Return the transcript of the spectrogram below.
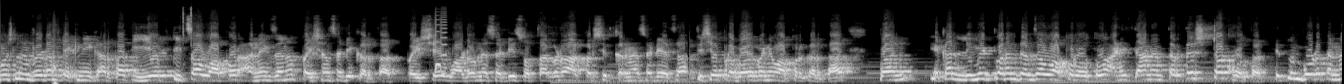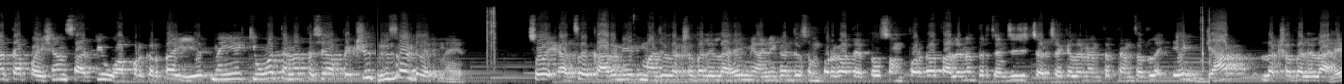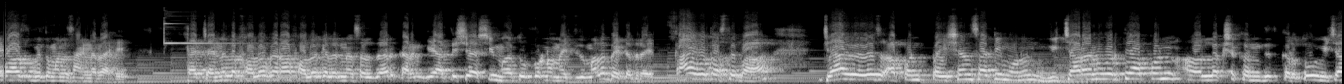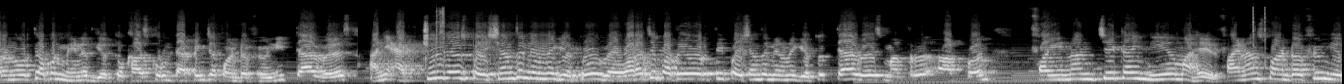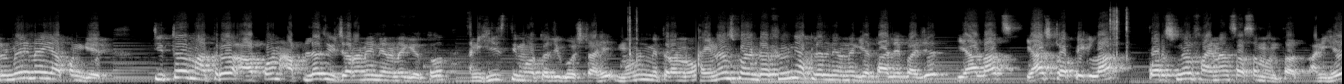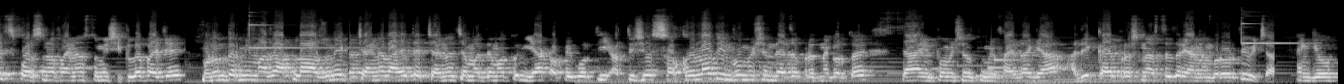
Emotional freedom technique अर्थात ईएफटीचा चा वापर अनेक जण पैशांसाठी करतात. पैसे वाढवण्यासाठी स्वतःकडे आकर्षित करण्यासाठी याचा अतिशय प्रभावीपणे वापर करतात. पण एका लिमिट पर्यंत त्यांचा वापर होतो आणि त्यानंतर ते स्टक होतात. तिथून पुढे त्यांना त्या पैशांसाठी वापर करता येत नाहीये किंवा त्यांना तसे अपेक्षित रिझल्ट येत नाहीत सो याचं कारण एक माझ्या लक्षात आलेलं आहे. मी अनेकांच्या संपर्कात येतो. संपर्कात आल्यानंतर त्यांच्याशी चर्चा केल्यानंतर त्यांच्यातला एक गॅप लक्षात आलेला आहे. आज मी तुम्हाला सांगणार आहे. ह्या चॅनलला फॉलो करा फॉलो केलं नसेल तर कारण की अतिशय अशी महत्त्वपूर्ण माहिती तुम्हाला भेटत राहील. काय होत असते पहा ज्या वेळेस आपण पैशांसाठी म्हणून विचारांवरती आपण लक्ष केंद्रित करतो विचारांवरती आपण मेहनत घेतो खास करून टॅपिंगच्या पॉईंट ऑफ व्ह्यूनी त्यावेळेस आणि ऍक्च्युअली ज्यावेळेस पैशांचा निर्णय घेतो व्यवहाराच्या पातळीवरती पैशांचा निर्णय घेतो त्यावेळेस मात्र आपण फायनान्सचे काही नियम आहेत. फायनान्स पॉईंट ऑफ व्ह्यू निर्णय नाही आपण घेत. तिथं मात्र आपण आपल्याच विचाराने निर्णय घेतो आणि हीच ती महत्वाची गोष्ट आहे. म्हणून मित्रांनो फायनान्स पॉईंट ऑफ व्ह्यूने आपल्याला निर्णय घेता आले पाहिजेत. यालाच याच टॉपिकला पर्सनल फायनान्स असं म्हणतात. आणि हेच पर्सनल फायनान्स तुम्ही शिकलं पाहिजे. म्हणून तर मी माझा आपला अजून एक चॅनल आहे. त्या चॅनलच्या माध्यमातून या टॉपिकवरती अतिशय सखोलात इन्फॉर्मेशन द्यायचा प्रयत्न करतोय. त्या इन्फॉर्मेशन तुम्ही फायदा घ्या. अधिक काय प्रश्न असतील तर या नंबरवरती विचार. थँक्यू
